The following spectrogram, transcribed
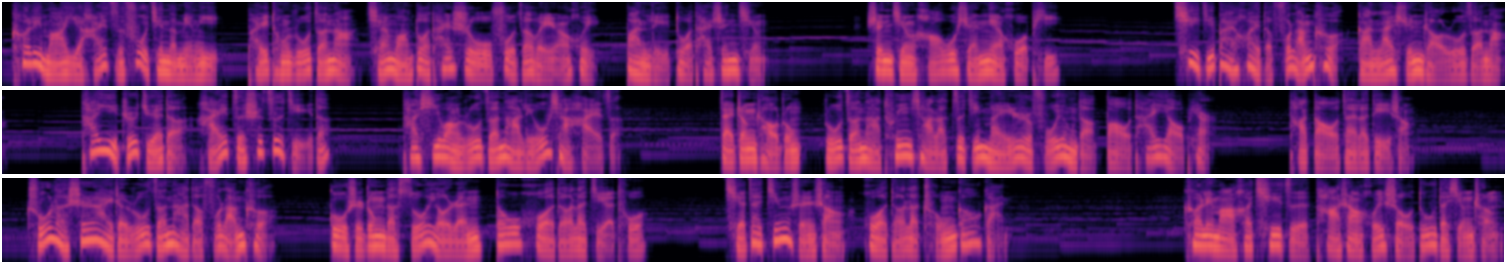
克利玛以孩子父亲的名义陪同茹泽娜前往堕胎事务负责委员会办理堕胎申请，申请毫无悬念获批。气急败坏的弗兰克赶来寻找茹泽娜，他一直觉得孩子是自己的，他希望茹泽娜留下孩子。在争吵中，茹泽娜吞下了自己每日服用的保胎药片儿她倒在了地上。除了深爱着茹泽娜的弗兰克，故事中的所有人都获得了解脱，且在精神上获得了崇高感。克里马和妻子踏上回首都的行程，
